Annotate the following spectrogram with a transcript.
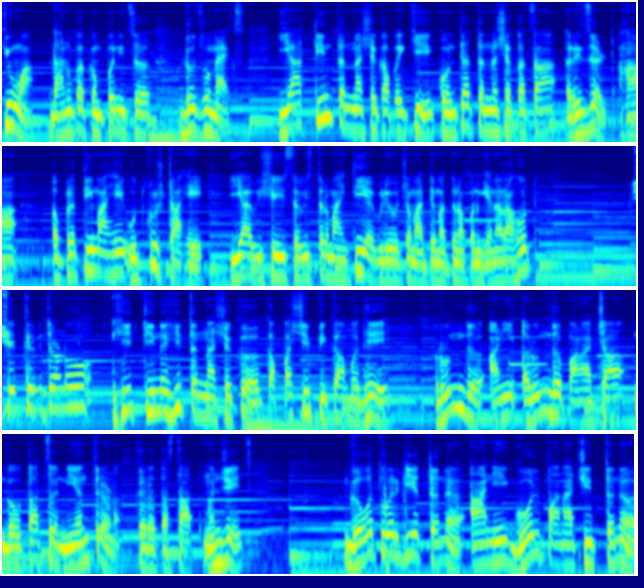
किंवा धानुका कंपनीचं डोझोमॅक्स या तीन तणनाशकापैकी कोणत्या तणनाशकाचा रिझल्ट हा अप्रतिम आहे उत्कृष्ट आहे याविषयी सविस्तर माहिती या व्हिडिओच्या माध्यमातून आपण घेणार आहोत. शेतकरी मित्रांनो ही तीनही तणनाशकं कपाशी पिकामध्ये रुंद आणि अरुंद पानाच्या गवताचं नियंत्रण करत असतात. म्हणजेच गवतवर्गीय तण आणि गोल पानाची तण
